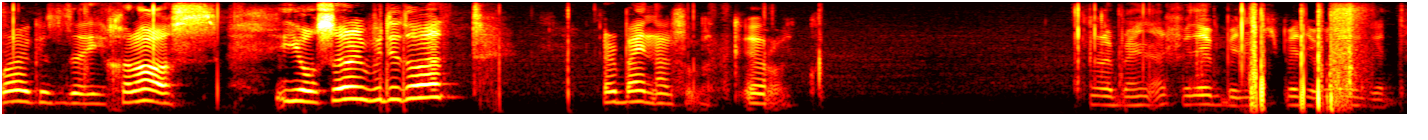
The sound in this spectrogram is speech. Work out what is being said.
رايك إزاي خلاص. يوصلوا الفيديو دوت. أربعين ألف لايك إيه رأيك؟ أربعين ألف ده بالنسبة لي قليل جدا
